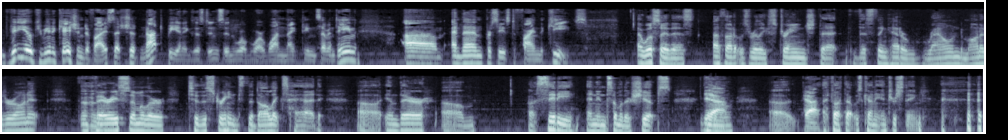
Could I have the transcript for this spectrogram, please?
video communication device that should not be in existence in World War I, 1917, um, and then proceeds to find the keys. I will say this. I thought it was really strange that this thing had a round monitor on it, Mhm. very similar to the screens the Daleks had uh, in their um, uh, city and in some of their ships. Yeah. know. Uh, Yeah. I thought that was kind of interesting.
